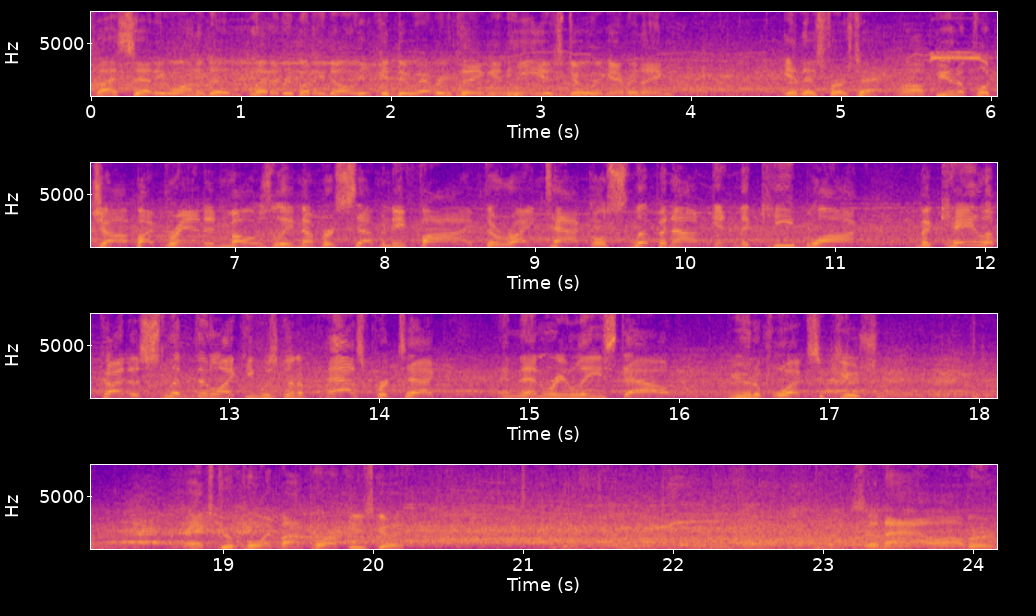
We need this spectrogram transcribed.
As I said, he wanted to let everybody know he can do everything, and he is doing everything in this first half. Well, beautiful job by Brandon Mosley, number 75. The right tackle slipping out, getting the key block. McCalebb kind of slipped in like he was going to pass protect, and then released out. Beautiful execution. Extra point by Park. He's good. So now Auburn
